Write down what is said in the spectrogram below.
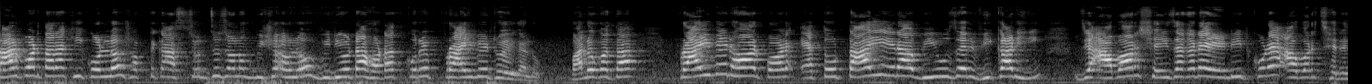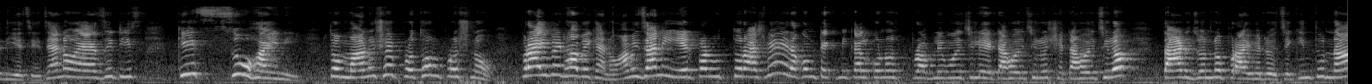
তারপর তারা কি করল? সব থেকে আশ্চর্যজনক বিষয় হলো, ভিডিওটা হঠাৎ করে প্রাইভেট হয়ে গেল। ভালো কথা প্রাইভেট হওয়ার পর এতটাই এরা ভিউজের ভিখারি যে আবার সেই জায়গাটা এডিট করে আবার ছেড়ে দিয়েছে। যেন অ্যাজ ইট ইজ কিচ্ছু হয়নি। তো মানুষের প্রথম প্রশ্ন প্রাইভেট হবে কেন? আমি জানি এরপর উত্তর আসবে, এরকম টেকনিক্যাল কোনো প্রবলেম হয়েছিল, এটা হয়েছিল, সেটা হয়েছিল, তার জন্য প্রাইভেট হয়েছে। কিন্তু না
